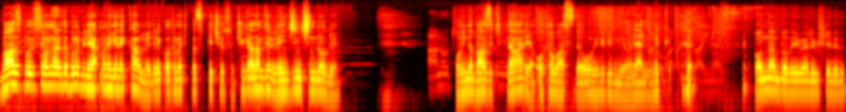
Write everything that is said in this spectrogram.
bazı pozisyonlarda bunu bile yapmana gerek kalmıyor. Direkt otomatik basıp geçiyorsun. Çünkü adam senin range'in içinde oluyor. Oyunda bazı kitle var ya oto bastı oyunu bilmiyor lan mık. Ondan dolayı böyle bir şey dedim.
